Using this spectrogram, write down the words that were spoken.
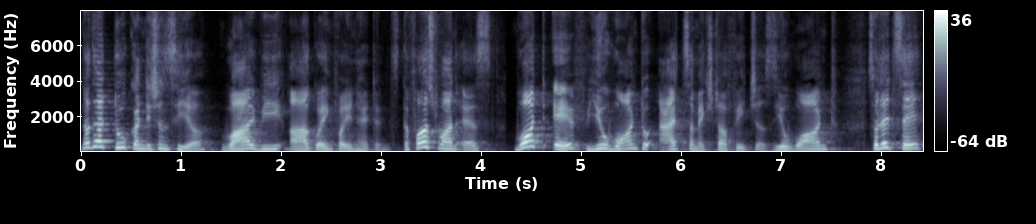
Now there are two conditions here why we are going for inheritance. The first one is, what if you want to add some extra features? You want, so let's say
